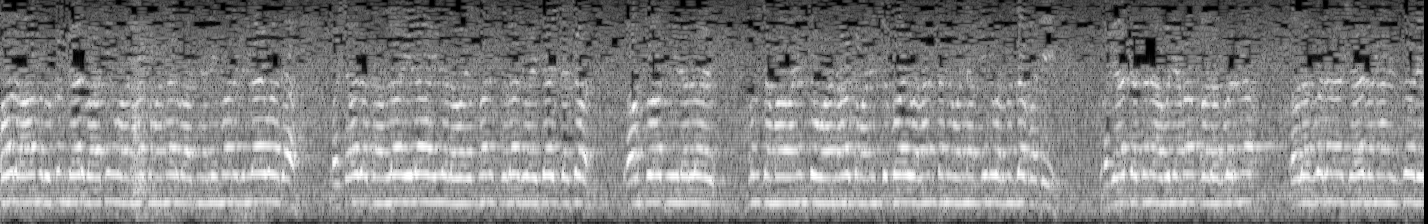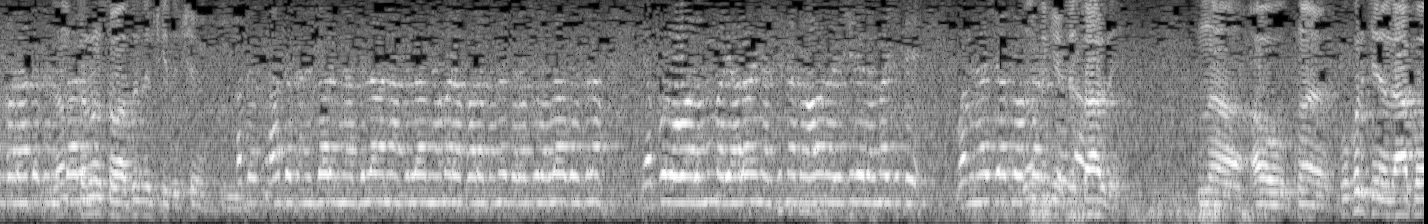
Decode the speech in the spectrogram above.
قال أمركم بأربعة وأنهاكم عن أربعة من الإيمان بالله وحده وشهادة أن لا إله إلا الله وإقام الصلاة وإيتاء الزكاة وأن تؤدوا إلى الله خمس ما علمتم وأنهاكم عن الشفاء والهندم والنقير والمزافة وبحدثنا أبو اليمان قال أخبرنا قال أخبرنا شعيب عن الزهري قال حدثنا حدثنا سالم بن عبد الله عن عبد الله بن عمر قال سمعت رسول الله صلى الله عليه وسلم يقول هو على المنبر على إن الفتنة هون يشير إلى الميتة ومن اختصار دے نا او کفر چنے کو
